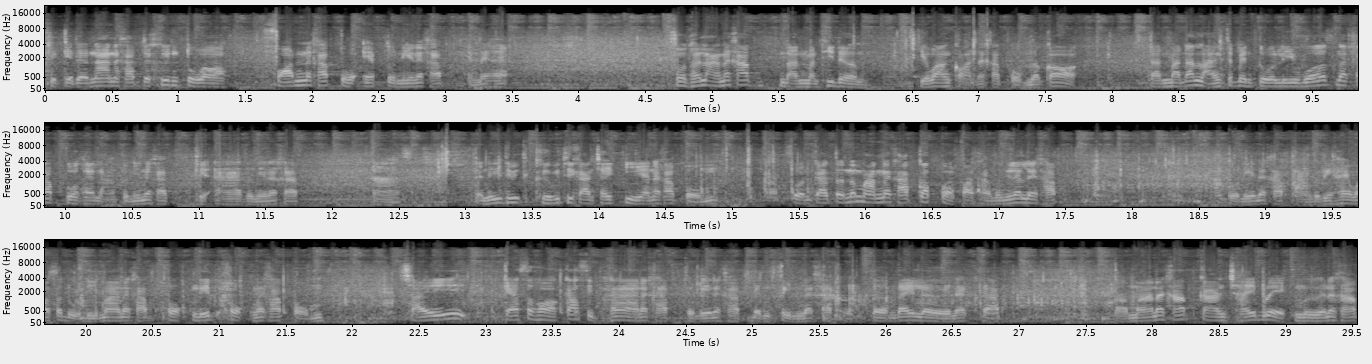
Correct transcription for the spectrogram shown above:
คือเกียร์เดินหน้านะครับ จะขึ้นตัวฟอนต์นะครับ ตัว F ตัวนี้นะครับ เห็นไหมฮะส่วนถอยหลังนะครับ ดันมาที่เดิมเกียร์ว่างก่อนนะครับ ผมแล้วก็ดันมาด้านหลังจะเป็นตัวรีเวิร์สนะครับตัวถอยหลังตัวนี้นะครับเกียร์ R ตัวนี้นะครับอ่าอันนี้คือวิธีการใช้เกียร์นะครับ ผมส่วนการเติมน้ำมันนะครับก็เปิดฝาถังตัวนี้ได้เลยครับ ตัวนี้นะครับถังตัวนี้ให้วัสดุดีมากนะครับ 6 ลิตร 6 นะครับ ผม ใช้แก๊สโซฮอล์95 นะครับ ตัวนี้นะครับเป็นฟินนะครับผมเติมได้เลยนะครับ ต่อมานะครับการใช้เบรกมือนะครับ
